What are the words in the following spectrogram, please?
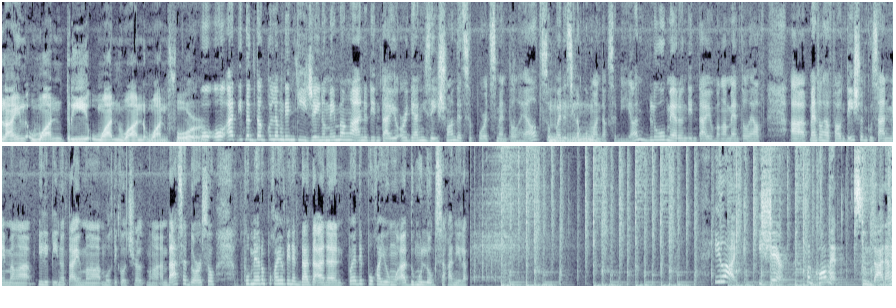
Lifeline 131114. Oo, at idagdag ko lang din TJ, no, may mga ano din tayo, organization that supports mental health. So pwede silang kumontak sa Beyond Blue. Meron din tayo mga mental health uh, mental health foundation kung saan may mga Pilipino tayong mga multicultural mga ambassador. So kung meron po kayong pinagdadaanan, pwede po kayong uh, dumulog sa kanila. I-like, i-share, mag-comment, sundan ang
